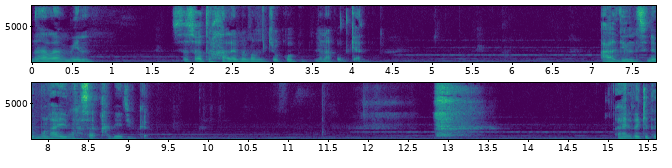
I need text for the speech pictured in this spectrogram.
ngalamin sesuatu hal yang memang cukup menakutkan. Aldin sudah mulai merasakannya juga akhirnya kita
